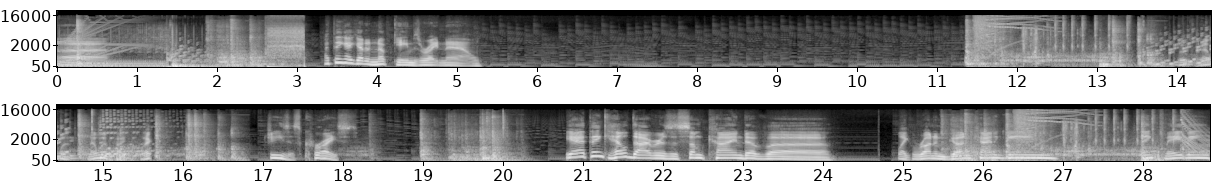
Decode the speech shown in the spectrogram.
Uh I think I got enough games right now. That went, that went by quick. Jesus Christ. Yeah, I think Helldivers is some kind of, uh, like run and gun kind of game. I think maybe.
